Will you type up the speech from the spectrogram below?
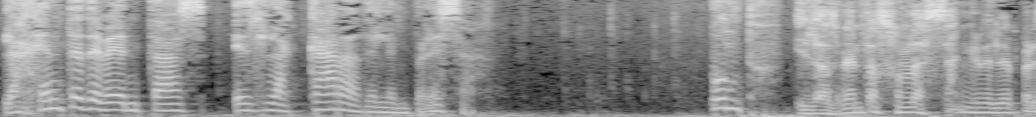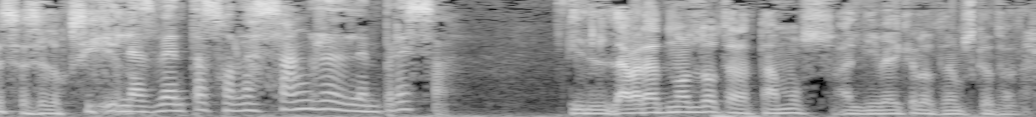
La gente de ventas es la cara de la empresa. Punto. Y las ventas son la sangre de la empresa, es el Y oxígeno. las ventas son la sangre de la empresa. Y la verdad no lo tratamos al nivel que lo tenemos que tratar.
